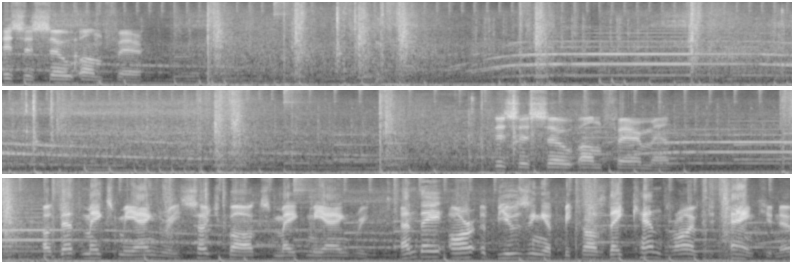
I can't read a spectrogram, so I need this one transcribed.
This is so unfair. This is so unfair, man. Oh, that makes me angry. Such bugs make me angry. And they are abusing it because they can drive the tank, you know?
